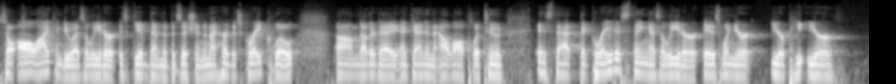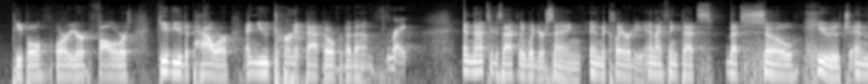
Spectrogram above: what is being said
So all i can do as a leader is give them the position. And i heard this great quote um, the other day again in the outlaw platoon is that the greatest thing as a leader is when your your your people or your followers give you the power and you turn it back over to them. Right. And that's exactly what you're saying in the clarity. And I think that's that's so huge and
